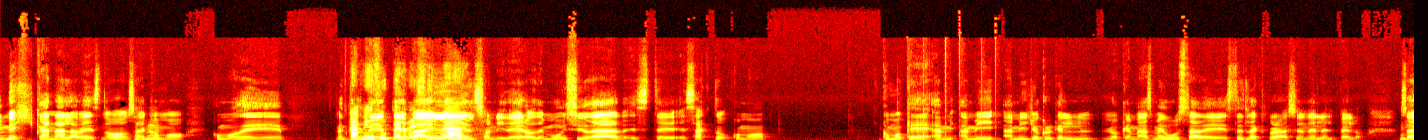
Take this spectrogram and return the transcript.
Ujú. mexicana a la vez, ¿no? O sea, Ujú. como, como de... También de- súper de de baile ciudad. y el sonidero de muy ciudad, este, exacto, como... Como que a mí, a mí, a mí yo creo que el- lo que más me gusta de este es la exploración en el pelo. O sea,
